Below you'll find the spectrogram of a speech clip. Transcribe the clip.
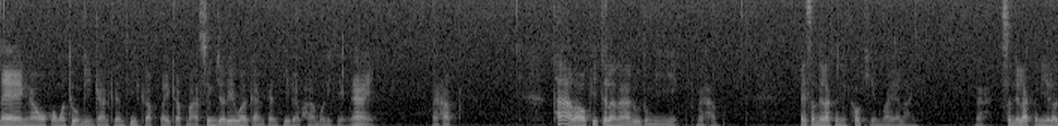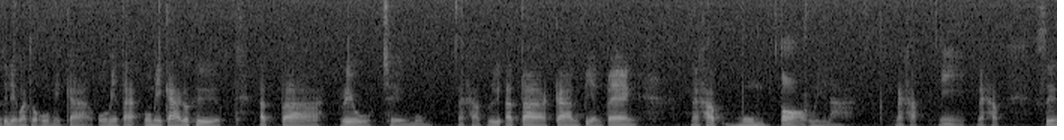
แต่เงาของวัตถุมีการเคลื่อนที่กลับไปกลับมา ซึ่งจะเรียกว่าการเคลื่อนที่แบบฮาร์โมนิกอย่างง่ายนะครับ ถ้าเราพิจารณาดูตรงนี้นะครับ ไอ้สัญลักษณ์ตัวนี้เขาเขียนไว้อะไรนะสัญลักษณ์ตัวนี้เราจะเรียกว่าตัวโอเมก้าโอเมก้าโอเมก้าก็คืออัตราเร็วเชิงมุมนะครับ หรืออัตราการเปลี่ยนแปลงนะครับ มุมต่อเวลานะครับนี่นะครับ ซึ่ง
